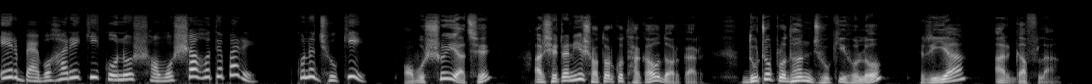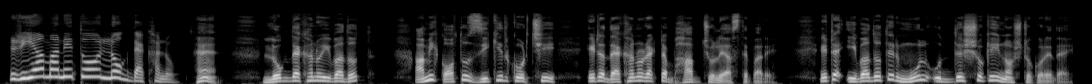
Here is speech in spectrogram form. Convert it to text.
এর ব্যবহারে কি কোনো সমস্যা হতে পারে? কোনো ঝুঁকি? অবশ্যই আছে আর সেটা নিয়ে সতর্ক থাকাও দরকার। দুটো প্রধান ঝুঁকি হল রিয়া আর গাফলা। রিয়া মানে তো লোক দেখানো। হ্যাঁ লোক দেখানো ইবাদত। আমি কত জিকির করছি এটা দেখানোর একটা ভাব চলে আসতে পারে। এটা ইবাদতের মূল উদ্দেশ্যকেই নষ্ট করে দেয়।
